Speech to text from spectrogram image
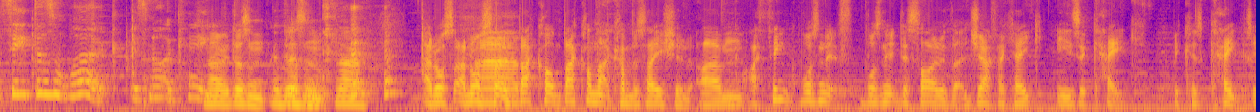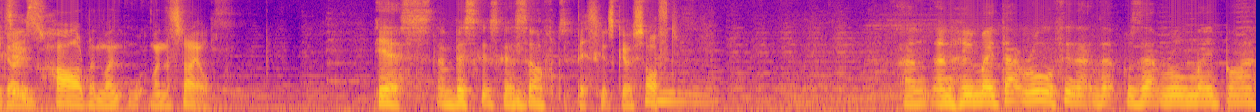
See, it doesn't work. It's not a cake. No, it doesn't. It doesn't. No. And also, and also Uh, back on back on that conversation. Um, I think wasn't it wasn't it decided that a Jaffa cake is a cake because cakes go is. hard when when when they're stale. yes, and biscuits go soft. Biscuits go soft. And and who made that rule? I think that, that was that rule made by,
